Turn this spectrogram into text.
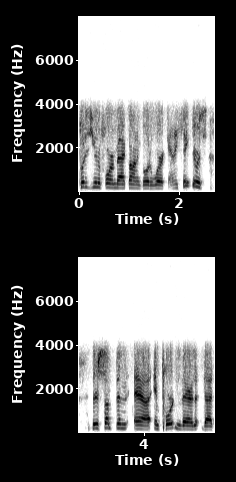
put his uniform back on and go to work. And I think there was there's something uh, important there that that,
